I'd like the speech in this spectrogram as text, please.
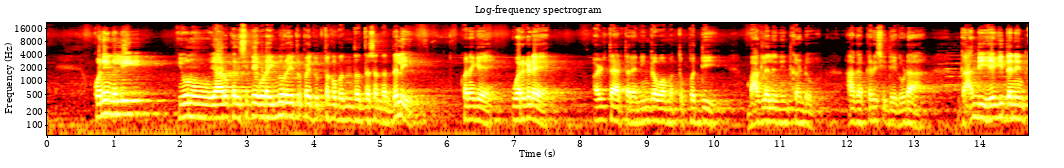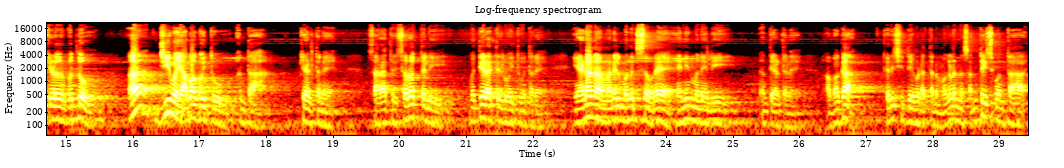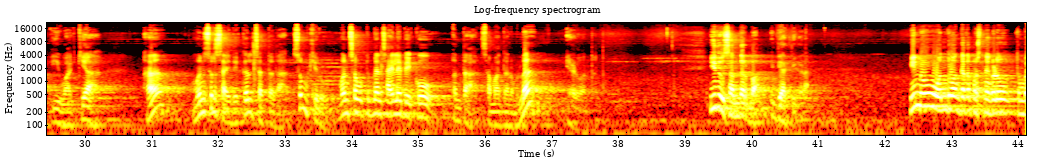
ಕೊನೆಯಲ್ಲಿ ಇವನು ಯಾರು ಕರೆಸಿದ್ದೇಗೌಡ ಇನ್ನೂರೈವತ್ತು ರೂಪಾಯಿ ದುಡ್ಡು ತಗೊಬಂದಂಥ ಸಂದರ್ಭದಲ್ಲಿ ಕೊನೆಗೆ ಹೊರಗಡೆ ಅಳ್ತಾ ಇರ್ತಾರೆ ನಿಂಗವ್ವ ಮತ್ತು ಪದ್ದಿ ಬಾಗಿಲಲ್ಲಿ ನಿಂತ್ಕೊಂಡು. ಆಗ ಕರೆಸಿದ್ದೇಗೌಡ ಗಾಂಧಿ ಹೇಗಿದ್ದಾನೆ ಅಂತ ಕೇಳೋದ್ರ ಬದಲು ಜೀವ ಯಾವಾಗೋಯ್ತು ಅಂತ ಕೇಳ್ತಾನೆ. ಸರಾತ್ರಿ ರಾತ್ರಿ ಸರೋತ್ತಲ್ಲಿ ಮಧ್ಯರಾತ್ರಿಲಿ ಹೋಯ್ತು ಅಂತಾರೆ. ಹೆಣನ ಮನೇಲಿ ಮಲಗಿಸವ್ರೆ ಹೆಣ್ಣಿನ ಮನೆಯಲ್ಲಿ ಅಂತ ಹೇಳ್ತಾಳೆ. ಆವಾಗ ಕರಿಸಿದ್ದೇಗೌಡ ತನ್ನ ಮಗಳನ್ನು ಸಂತೈಸುವಂತಹ ಈ ವಾಕ್ಯ ಹಾಂ ಮನುಷ್ಯರು ಸಾಯ್ದೆ ಕಲ್ ಸತ್ತದ ಸುಮ್ಕಿರು ಮನುಷ್ಯ ಹುಟ್ಟಿದ ಮೇಲೆ ಸಾಯಲೇಬೇಕು ಅಂತ ಸಮಾಧಾನವನ್ನು ಹೇಳುವಂಥದ್ದು. ಇದು ಸಂದರ್ಭ, ವಿದ್ಯಾರ್ಥಿಗಳ. ಇನ್ನು ಒಂದು ಅಂಕದ ಪ್ರಶ್ನೆಗಳು ತುಂಬ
